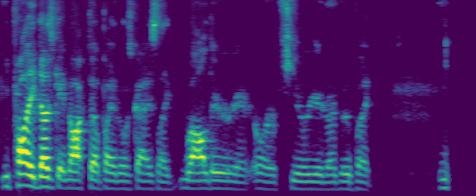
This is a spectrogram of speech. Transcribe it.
he probably does get knocked out by those guys like Wilder or, or Fury or whatever, but he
